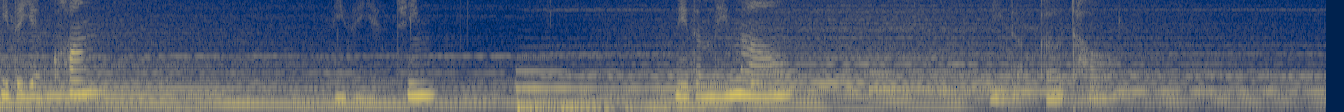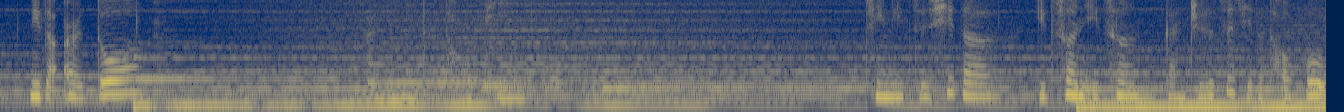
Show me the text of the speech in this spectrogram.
你的眼眶，你的眼睛，你的眉毛。你的额头，你的耳朵，还有你的头皮，请你仔细的一寸一寸感觉自己的头部，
